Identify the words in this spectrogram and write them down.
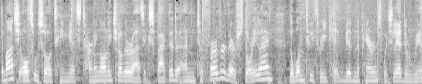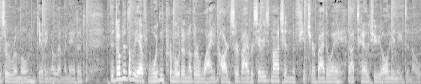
The match also saw teammates turning on each other as expected, and to further their storyline, the 123 Kid made an appearance which led to Razor Ramon getting eliminated. The WWF wouldn't promote another wildcard Survivor Series match in the future, by the way. That tells you all you need to know.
